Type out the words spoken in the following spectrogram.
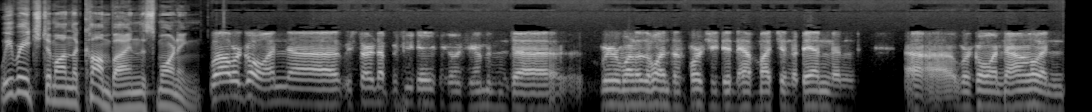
We reached him on the combine this morning. Well, we're going. Uh, we started up a few days ago, Jim, and uh, we were one of the ones, unfortunately, didn't have much in the bin, and uh, we're going now, and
